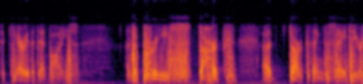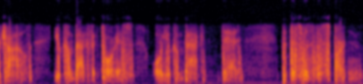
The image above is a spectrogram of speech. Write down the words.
to carry the dead bodies. It's a pretty stark, uh, dark thing to say to your child. You come back victorious, or you come back dead. But this was the Spartan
